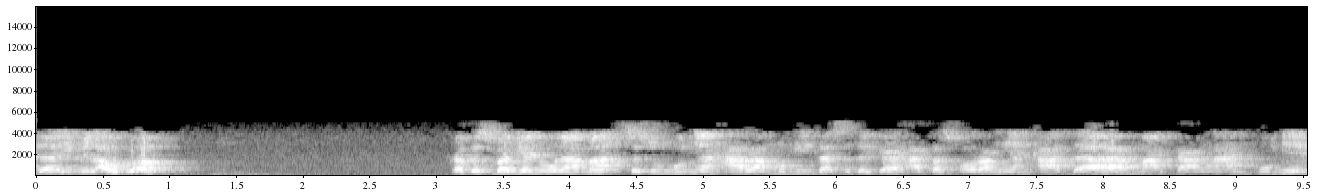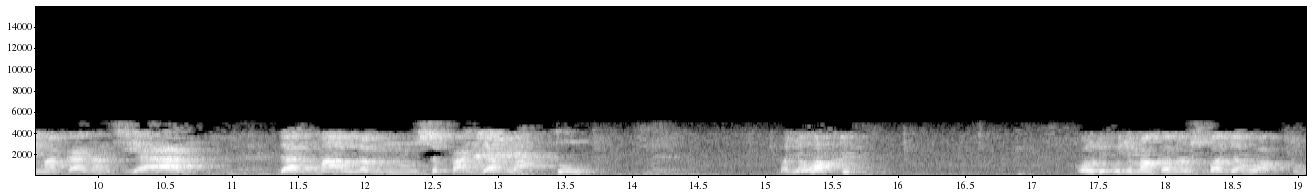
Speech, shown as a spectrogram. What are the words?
daimil awwab. Kata sebagian ulama, sesungguhnya haram meminta sedekah atas orang yang ada makanan, punya makanan siang dan malam sepanjang waktu. Sepanjang waktu. Kalau dia punya makanan sepanjang waktu,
